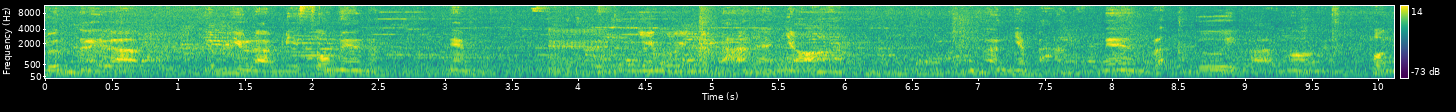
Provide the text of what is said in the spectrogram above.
bướm này là giống như là mì somen à. nè nem nhiều người Nhật Bản là nhỏ, cũng là Nhật Bản nên rất tươi và ngon. Phần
